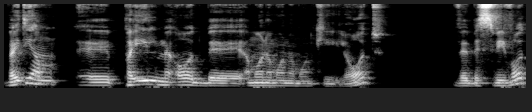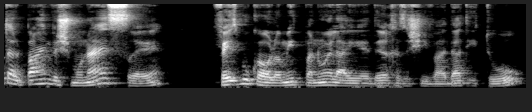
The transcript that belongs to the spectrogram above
והייתי אה, פעיל מאוד בהמון המון המון קהילות ובסביבות 2018 פייסבוק העולמית פנו אליי דרך איזושהי ועדת איתור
